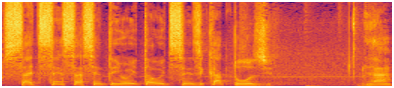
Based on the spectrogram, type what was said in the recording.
768 a 814, né?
